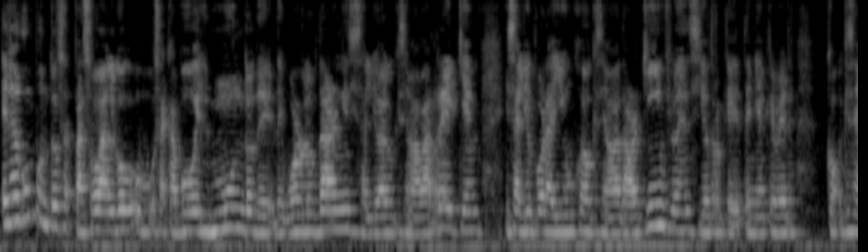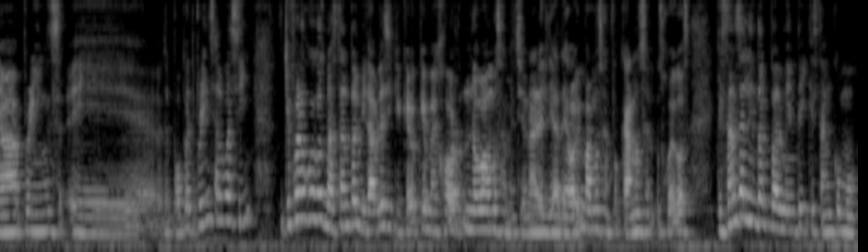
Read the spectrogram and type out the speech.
en algún punto pasó algo, se acabó el mundo de, de, World of Darkness y salió algo que se llamaba Requiem y salió por ahí un juego que se llamaba Dark Influence y otro que tenía que ver con, que se llamaba Prince, eh, The Puppet Prince, algo así, que fueron juegos bastante olvidables y que creo que mejor no vamos a mencionar el día de hoy, vamos a enfocarnos en los juegos que están saliendo actualmente y que están como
